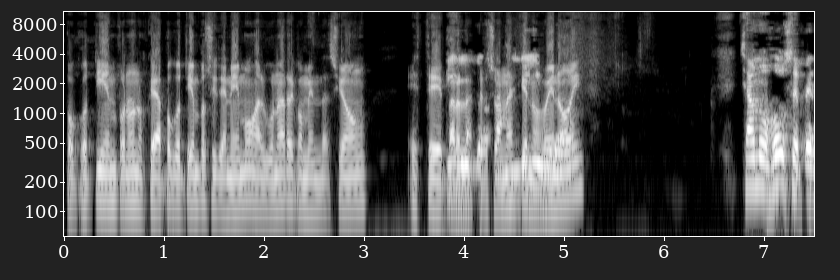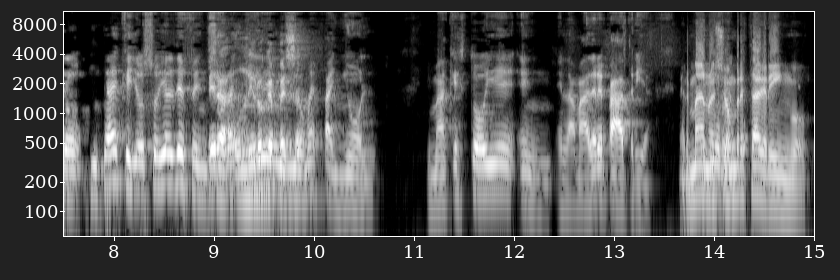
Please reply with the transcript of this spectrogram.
poco tiempo, ¿no? Nos queda poco tiempo, si tenemos alguna recomendación este, para las personas que nos ven hoy. Chamo José, pero tú sabes que yo soy el defensor un libro del que idioma español, y más que estoy en, en la madre patria. Hermano, ese hombre está gringo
